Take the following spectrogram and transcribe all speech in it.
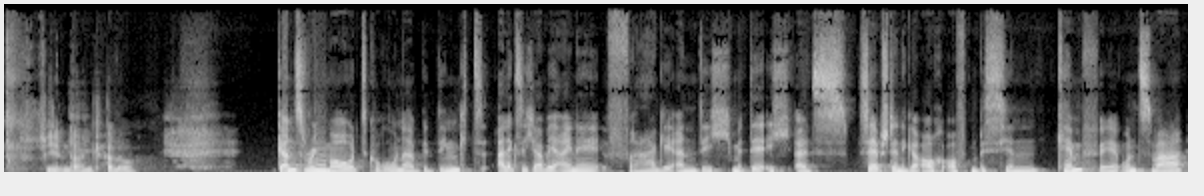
Vielen Dank, hallo. Ganz remote, Corona-bedingt. Alex, ich habe eine Frage an dich, mit der ich als Selbstständiger auch oft ein bisschen kämpfe. Und zwar,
